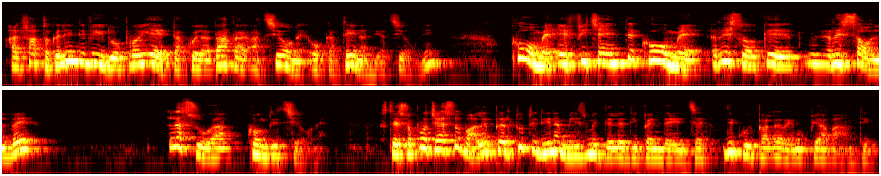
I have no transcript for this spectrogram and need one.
al fatto che l'individuo proietta quella data azione o catena di azioni come efficiente, come risol- che risolve la sua condizione. Stesso processo vale per tutti i dinamismi delle dipendenze, di cui parleremo più avanti,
